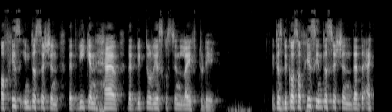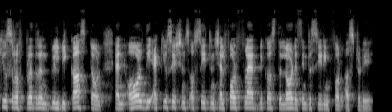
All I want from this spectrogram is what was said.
of his intercession that we can have that victorious Christian life today. It is because of his intercession that the accuser of brethren will be cast down, and all the accusations of Satan shall fall flat because the Lord is interceding for us today.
